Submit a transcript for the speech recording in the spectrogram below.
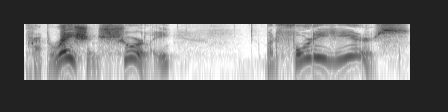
preparation, surely, but 40 years.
